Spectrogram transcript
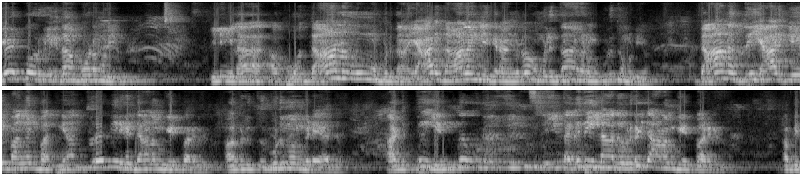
கேட்பவர்களுக்கு தான் போட முடியும். இல்லைங்களா? அப்போ தானமும் அப்படிதான் யார் தானம் கேட்கிறாங்களோ அவங்களுக்கு தான் நம்ம கொடுக்க முடியும். தானத்தை யார் கேட்பாங்கன்னு பாத்தீங்கன்னா துறவியர்கள் தானம் கேட்பார்கள். அவர்களுக்கு குடும்பம் கிடையாது. அடுத்து எந்த உடலுக்கும் செய்ய தகுதி இல்லாதவர்கள் தானம் கேட்பார்கள். அப்படி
